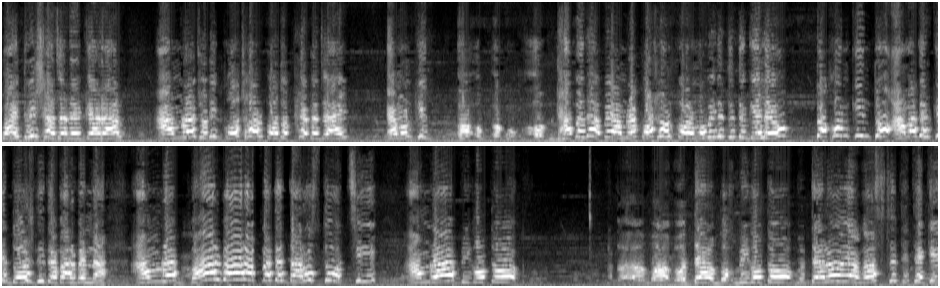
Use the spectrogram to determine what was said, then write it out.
পঁয়ত্রিশ হাজারের ক্যাডার, আমরা যদি কঠোর পদক্ষেপে যাই, এমনকি ধাপে ধাপে আমরা কঠোর কর্মবিরতিতে গেলেও তখন কিন্তু আমাদেরকে দোষ দিতে পারবেন না। আমরা বারবার আপনাদের দ্বারস্থ হচ্ছি। আমরা বিগত বিগত তেরোই আগস্ট থেকে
